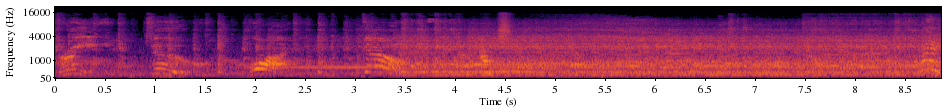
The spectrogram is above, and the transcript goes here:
Three, two, one, go! Ouch! Hey!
